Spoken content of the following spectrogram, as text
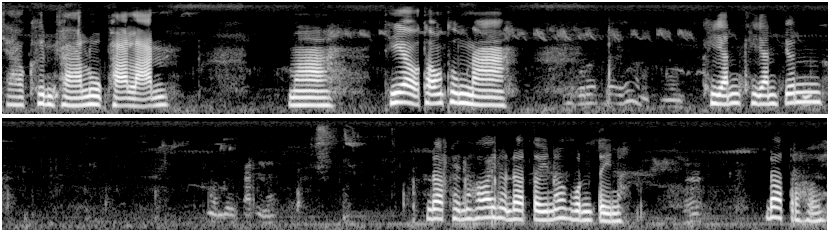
เช้าขึ้นพาลูกพาหลาน มาเที่ยวท้องทุ่งนานี่ก็ได้มากมันขยันขยันจน มันดูกัดนะ đợt thì nó hơi nó đợt tùy nó vun tùy nó đợt rồi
